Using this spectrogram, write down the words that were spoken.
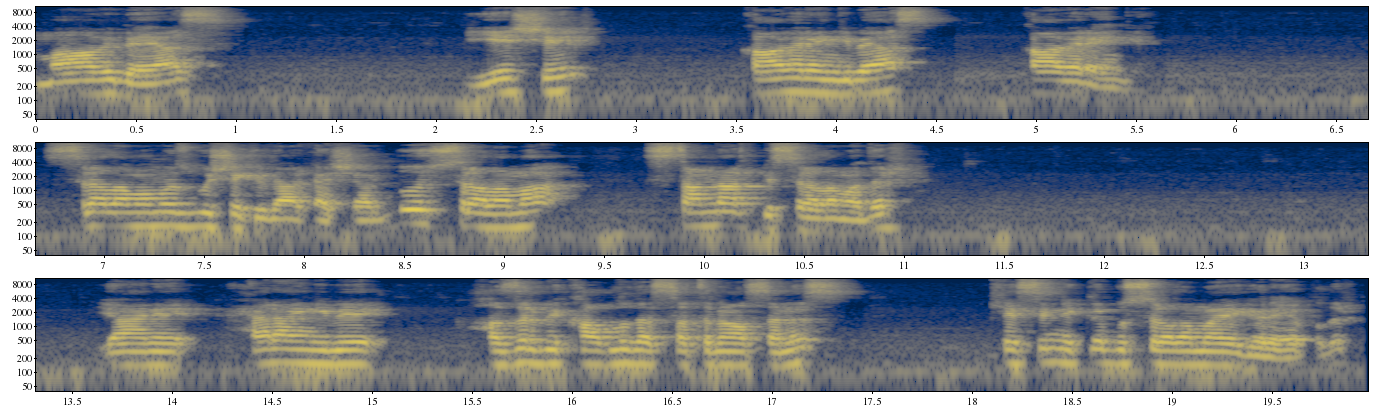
Mavi beyaz. Yeşil. Kahverengi beyaz. Kahverengi. Sıralamamız bu şekilde arkadaşlar. Bu sıralama standart bir sıralamadır. Yani herhangi bir hazır bir kablo da satın alsanız kesinlikle bu sıralamaya göre yapılır.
